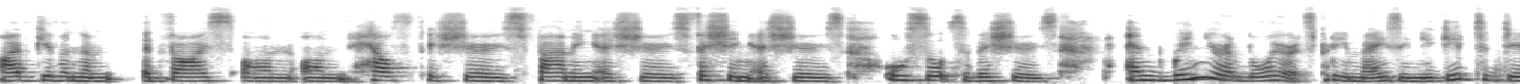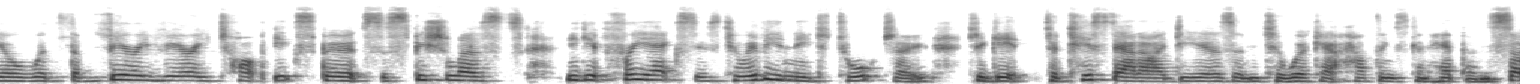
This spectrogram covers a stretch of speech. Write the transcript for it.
I've given them advice on, on health issues, farming issues, fishing issues, all sorts of issues. And when you're a lawyer, it's pretty amazing. You get to deal with the very, very top experts, the specialists. You get free access to whoever you need to talk to to get to test out ideas and to work out how things can happen. So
